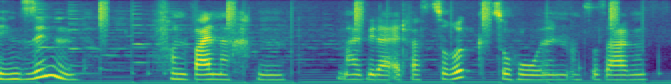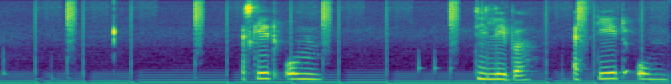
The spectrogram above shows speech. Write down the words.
den Sinn von Weihnachten mal wieder etwas zurückzuholen und zu sagen, es geht um die Liebe, es geht um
